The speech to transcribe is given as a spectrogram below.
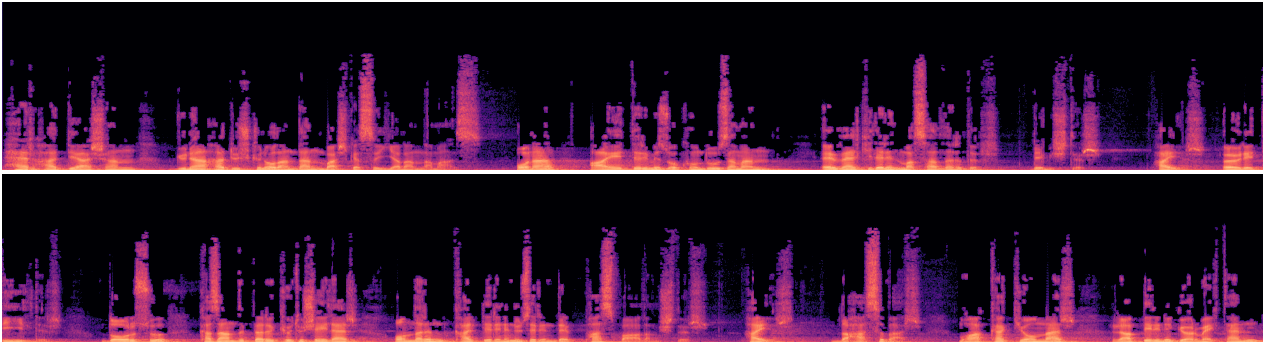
her haddi aşan, günaha düşkün olandan başkası yalanlamaz. Ona ayetlerimiz okunduğu zaman evvelkilerin masallarıdır demiştir. Hayır, öyle değildir. Doğrusu kazandıkları kötü şeyler onların kalplerinin üzerinde pas bağlamıştır. Hayır, dahası var. Muhakkak ki onlar Rablerini görmekten,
